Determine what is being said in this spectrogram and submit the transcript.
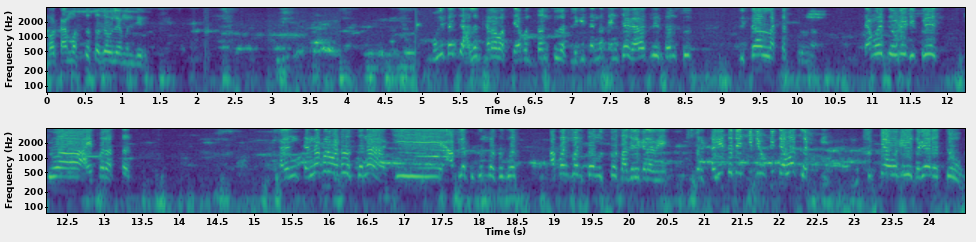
बघ काय मस्त सजवलंय मंदिर. पोलिसांची हालत खराब असते. आपण सणसूद असले की त्यांना त्यांच्या घरातले सणसूद विसरायला लागतात पूर्ण. त्यामुळे तेवढे डिप्रेस किंवा हायपर असतात. कारण त्यांना पण वाटत असतं ना की आपल्या कुटुंबासोबत आपण पण सण उत्सव साजरे करावे. पण खरी तर त्यांची ड्युटी तेव्हाच लागते. सुट्ट्या वगैरे सगळ्या रद्द होऊ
